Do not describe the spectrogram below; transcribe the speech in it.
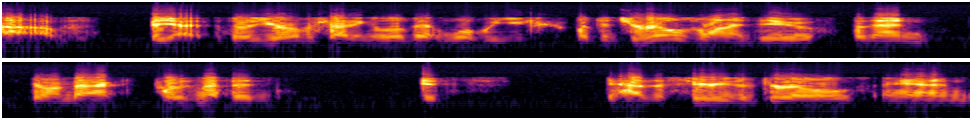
um, but yeah, so you're overstriding a little bit. What we what the drills want to do. but then going back, pose method, it has a series of drills, and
